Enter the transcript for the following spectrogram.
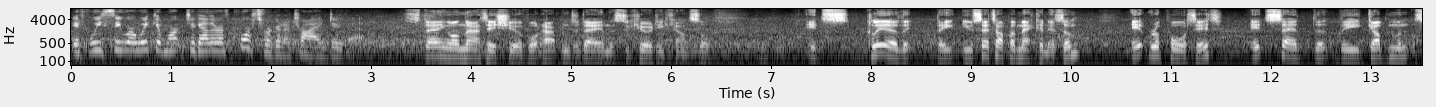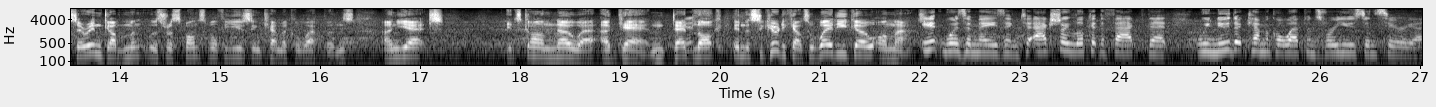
If we see where we can work together, of course we're going to try and do that. Staying on that issue of what happened today in the Security Council, it's clear that they, you set up a mechanism, it reported, it said that the government, the Syrian government, was responsible for using chemical weapons, and yet it's gone nowhere again. Deadlock in the Security Council. Where do you go on that? It was amazing to actually look at the fact that we knew that chemical weapons were used in Syria.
